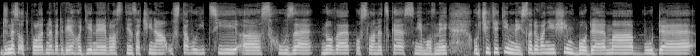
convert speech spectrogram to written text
Dnes odpoledne ve dvě hodiny vlastně začíná ustavující eh, schůze nové poslanecké sněmovny. Určitě tím nejsledovanějším bodem eh, bude eh,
